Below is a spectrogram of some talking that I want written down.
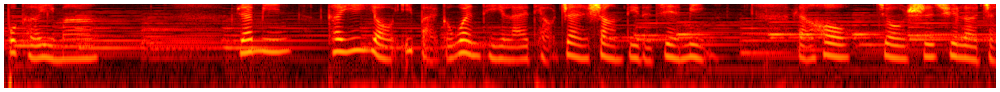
不可以吗？人民可以有一百个问题来挑战上帝的诫命，然后就失去了拯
